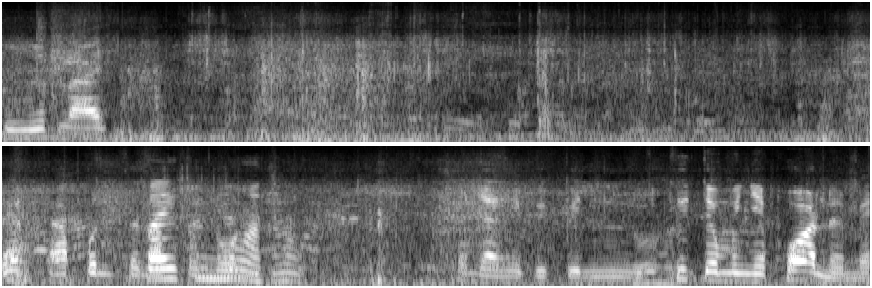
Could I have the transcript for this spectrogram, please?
ปื๊ดลายแป้งครับคนสไปนับสข้างนนุอนกเนาะคนอย่างนี้ไปเป็นคือเจะมีพ่อหน่อยไหม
